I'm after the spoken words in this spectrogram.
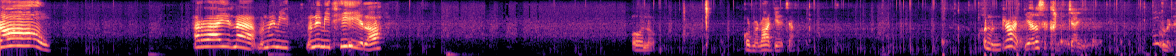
no ไม่มี มันไม่มีที่เหรอ โอ้ no คนมารอดเยอะจัง คนมันรอดเยอะแล้วสักขัดใจไม่เป็นไร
